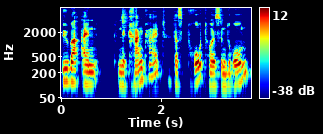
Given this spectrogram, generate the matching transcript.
über ein eine Krankheit, das Proteus-Syndrom,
